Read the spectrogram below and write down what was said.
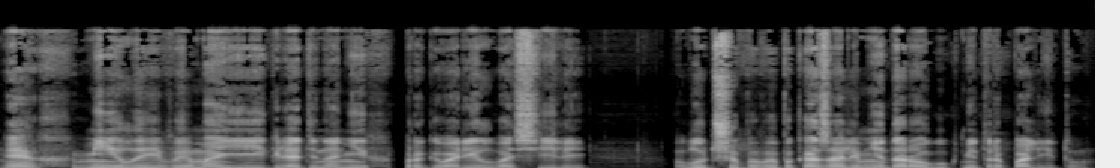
«Эх, милые вы мои!» — глядя на них, проговорил Василий. «Лучше бы вы показали мне дорогу к митрополиту».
